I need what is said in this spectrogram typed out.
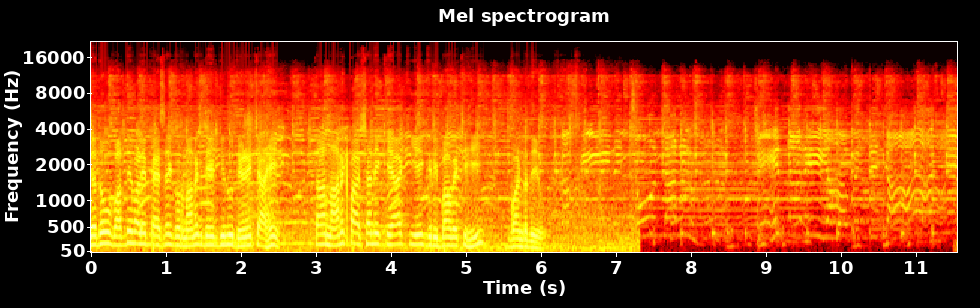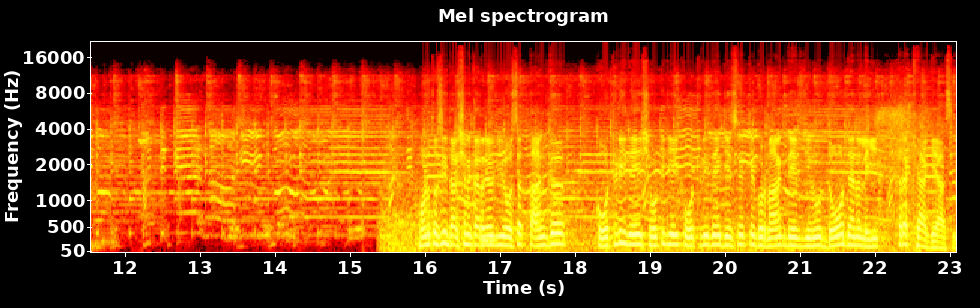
ਜਦੋਂ ਵਾਧੇ ਵਾਲੇ ਪੈਸੇ ਗੁਰੂ ਨਾਨਕ ਦੇਵ ਜੀ ਨੂੰ ਦੇਣੇ ਚਾਹੇ ਤਾਂ ਨਾਨਕ ਪਾਤਸ਼ਾਹ ਨੇ ਕਿਹਾ ਕਿ ਇਹ ਗਰੀਬਾਂ ਵਿੱਚ ਹੀ ਵੰਡ ਦਿਓ। ਹੁਣ ਤੁਸੀਂ ਦਰਸ਼ਨ ਕਰ ਰਹੇ ਹੋ ਜੀ ਉਸ ਤੰਗ ਕੋਠੜੀ ਦੇ, ਛੋਟੀ ਜਿਹੀ ਕੋਠੜੀ ਦੇ, ਜਿਸ ਵਿੱਚ ਗੁਰੂ ਨਾਨਕ ਦੇਵ ਜੀ ਨੂੰ 2 ਦਿਨ ਲਈ ਰੱਖਿਆ ਗਿਆ ਸੀ।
